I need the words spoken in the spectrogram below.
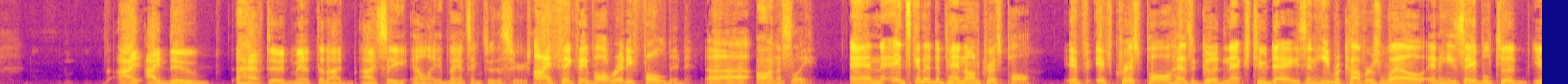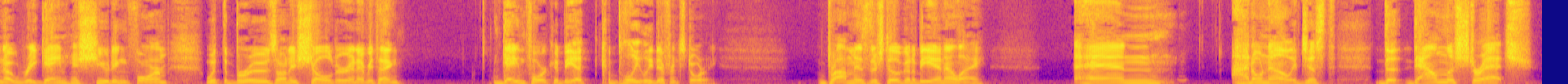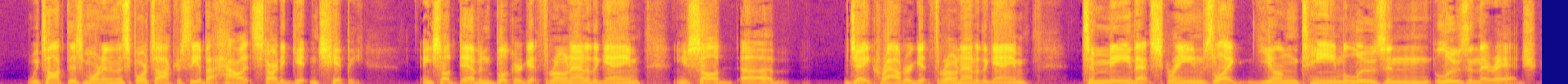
I I do have to admit that I I see LA advancing through the series. I think they've already folded, uh, honestly, and it's going to depend on Chris Paul. If if Chris Paul has a good next two days and he recovers well and he's able to you know regain his shooting form with the bruise on his shoulder and everything, Game four could be a completely different story. Problem is they're still going to be in LA, and I don't know. It just the down the stretch we talked this morning in the Sportsocracy about how it started getting chippy. And you saw Devin Booker get thrown out of the game. And you saw uh, Jae Crowder get thrown out of the game. To me, that screams like young team losing losing their edge.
